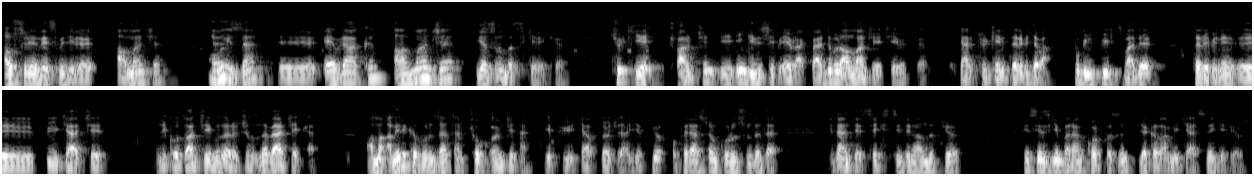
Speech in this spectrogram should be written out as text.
Avusturya'nın resmi dili Almanca. Evet. Bu yüzden e, evrakın Almanca yazılması gerekiyor. Türkiye şu an için e, İngilizce bir evrak verdi. Bunu Almanca'ya çevirtiyor. Yani Türkiye'nin talebi de var. Bugün büyük ihtimalle talebini e, Büyükelçi Ozan Ceyhun aracılığında verecekler. Ama Amerika bunu zaten çok önceden yapıyor. iki hafta önceden yapıyor. Operasyon konusunda da neden destek istediğini anlatıyor. Ve Sezgin Baran Korkmaz'ın yakalanma hikayesine geliyoruz.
